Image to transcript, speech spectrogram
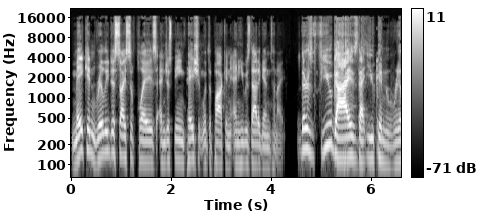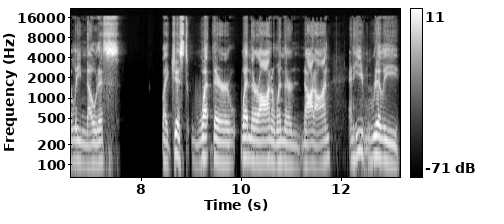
making really decisive plays, and just being patient with the puck. And, and he was that again tonight. there's few guys that you can really notice like just what they're when they're on and when they're not on and he Mhm. really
